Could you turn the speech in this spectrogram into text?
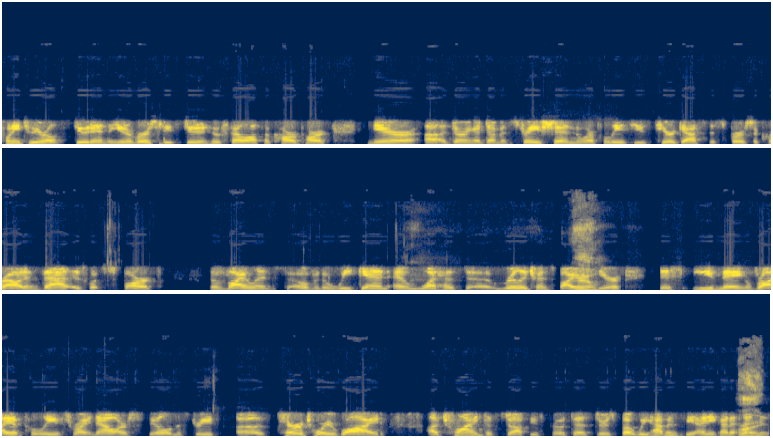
22 year old student, a university student who fell off a car park near uh, during a demonstration where police used tear gas to disperse a crowd, and that is what sparked the violence over the weekend and what has uh, really transpired Yeah. here this evening. Riot police right now are still in the streets, uh, territory wide, uh, trying to stop these protesters, but we haven't seen any kind of Right. end in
